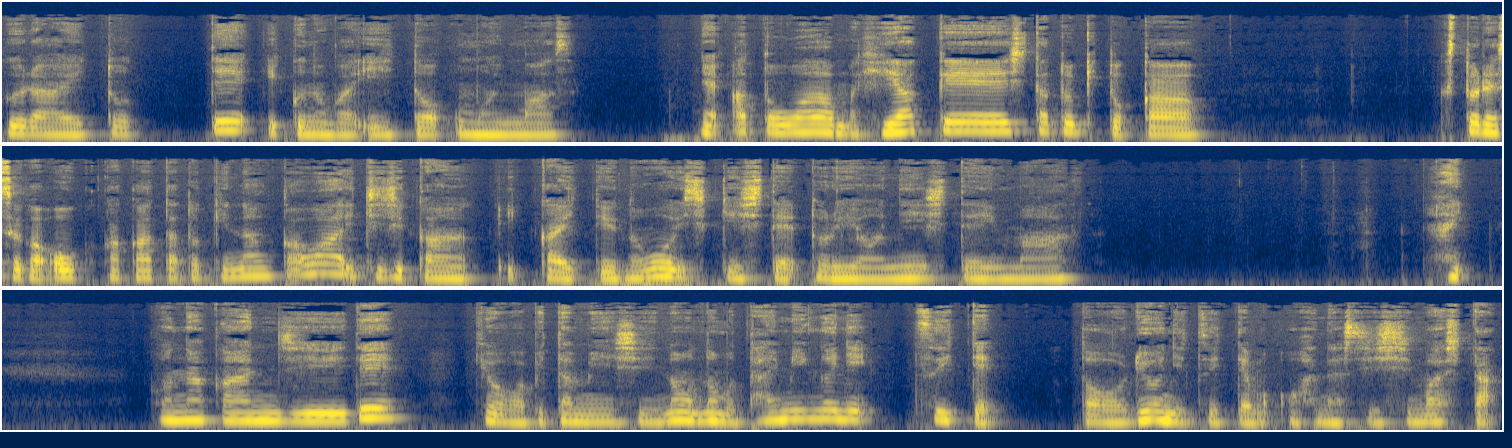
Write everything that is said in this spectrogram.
ぐらい取っていくのがいいと思います。で、あとは、ま、日焼けした時とか、ストレスが多くかかった時なんかは1時間1回っていうのを意識して取るようにしています。はい。こんな感じで今日はビタミン C の飲むタイミングについてと量についてもお話ししました。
